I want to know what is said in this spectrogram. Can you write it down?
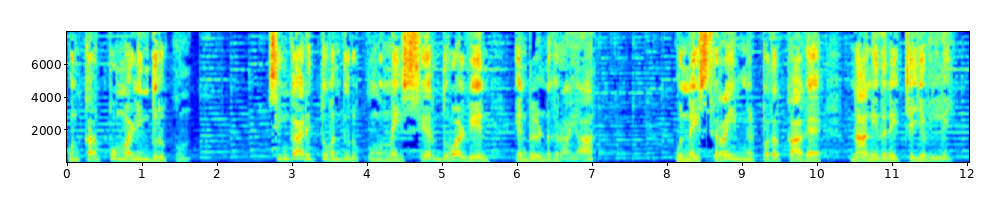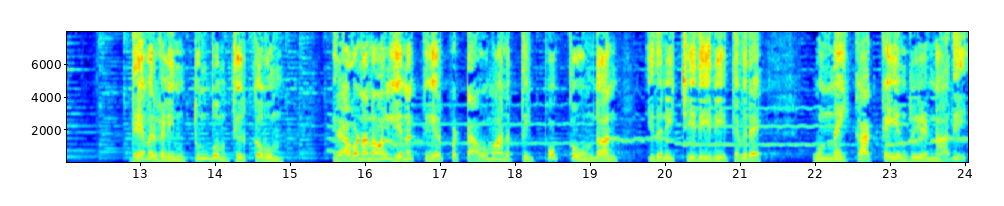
உன் கற்பும் அழிந்திருக்கும். சிங்காரித்து வந்திருக்கும் உன்னை சேர்ந்து வாழ்வேன் என்று எண்ணுகிறாயா? உன்னை சிறை மீட்பதற்காக நான் இதனை செய்யவில்லை. தேவர்களின் துன்பம் தீர்க்கவும் இராவணனால் எனக்கு ஏற்பட்ட அவமானத்தை போக்கவும் தான் இதனை செய்தேனே தவிர உன்னை காக்க என்று எண்ணாதே.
